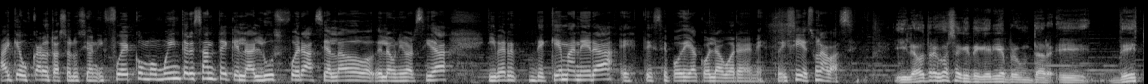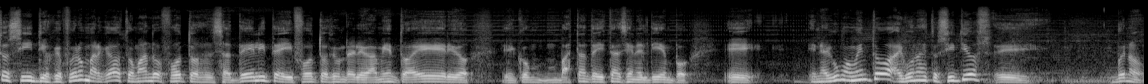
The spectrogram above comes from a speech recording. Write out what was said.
hay que buscar otra solución. Y fue como muy interesante que la luz fuera hacia el lado de la universidad y ver de qué manera este, se podía colaborar en esto. Y sí, es una base. Y la otra cosa que te quería preguntar, eh, de estos sitios que fueron marcados tomando fotos de satélite y fotos de un relevamiento aéreo eh, con bastante distancia en el tiempo, eh, ¿en algún momento algunos de estos sitios, bueno,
